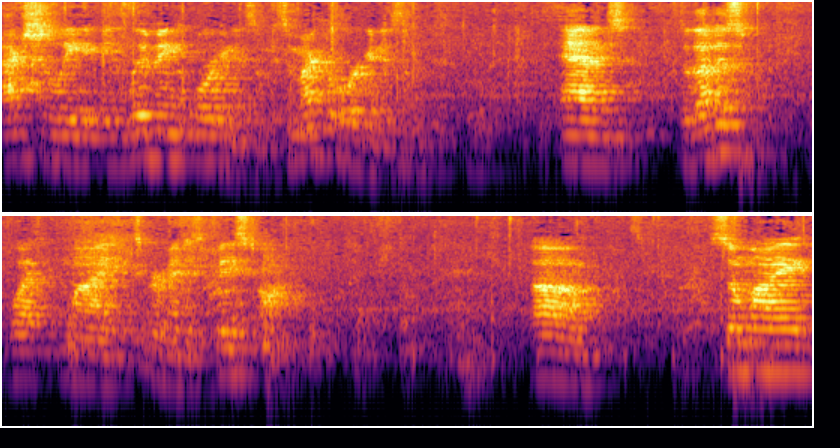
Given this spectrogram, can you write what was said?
actually a living organism. It's a microorganism. And so that is what my experiment is based on. Um, so my,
